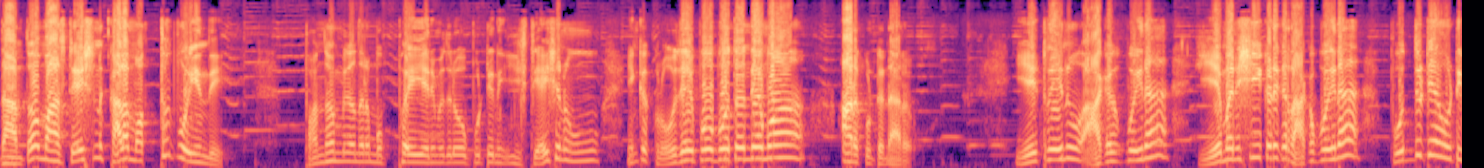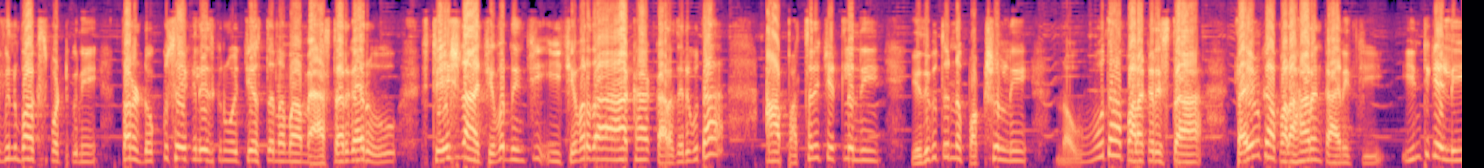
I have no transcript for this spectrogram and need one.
దాంతో మా స్టేషన్ కళ మొత్తం పోయింది. పంతొమ్మిది వందల ముప్పై ఎనిమిదిలో పుట్టిన ఈ స్టేషను ఇంకా క్లోజ్ అయిపోబోతోందేమో అనుకుంటున్నారు. ఏ ట్రైను ఆగకపోయినా ఏ మనిషి ఇక్కడికి రాకపోయినా పొద్దుటే ఓ టిఫిన్ బాక్స్ పట్టుకుని తన డొక్కు సైకిల్ వేసుకుని వచ్చేస్తున్న మా మాస్టర్ గారు స్టేషన్ ఆ చివరి నుంచి ఈ చివరి దాకా కర తిరుగుతా ఆ పచ్చని చెట్లని ఎదుగుతున్న పక్షుల్ని నవ్వుతా పలకరిస్తా టైంకి ఆ పలహారం కానిచ్చి ఇంటికెళ్ళి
